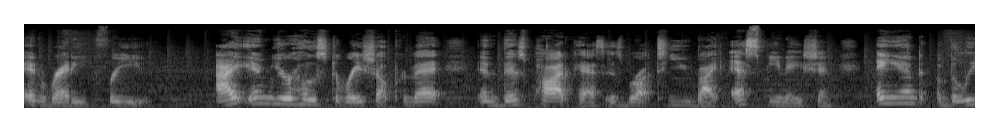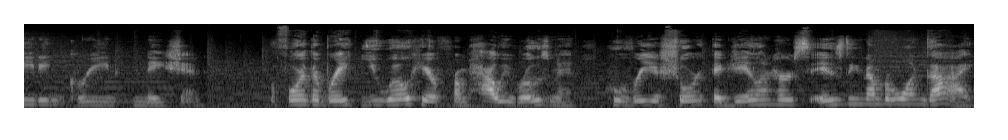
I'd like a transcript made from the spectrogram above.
and ready for you. I am your host, Rachel Prevet, and this podcast is brought to you by SB Nation and Bleeding Green Nation. Before the break, you will hear from Howie Roseman, who reassured that Jalen Hurts is the number one guy.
